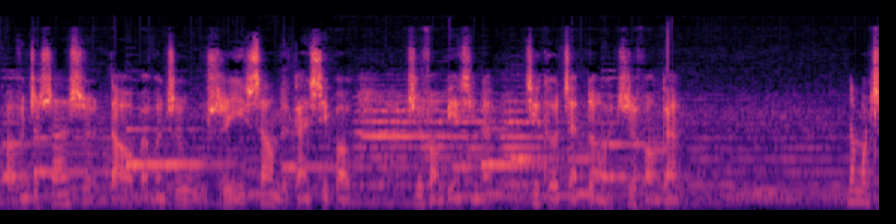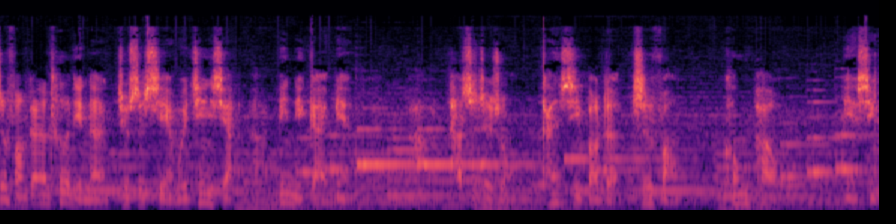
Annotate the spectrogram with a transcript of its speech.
百分之三十到百分之五十以上的肝细胞脂肪变性呢，即可诊断为脂肪肝。那么脂肪肝的特点呢，就是显微镜下啊病理改变啊，它是这种肝细胞的脂肪空泡变性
